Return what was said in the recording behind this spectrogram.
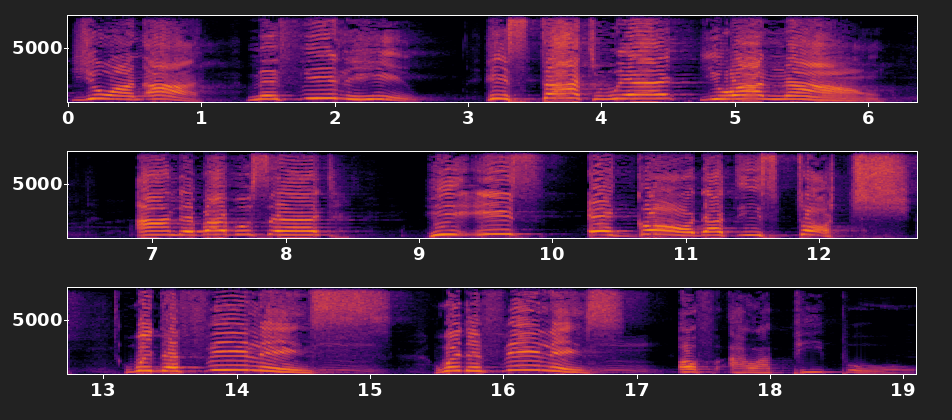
you and I may feel him. He starts where you are now. And the Bible said, He is a God that is touched with the feelings, with the feelings of our people.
